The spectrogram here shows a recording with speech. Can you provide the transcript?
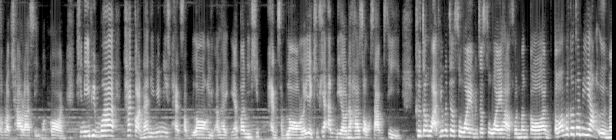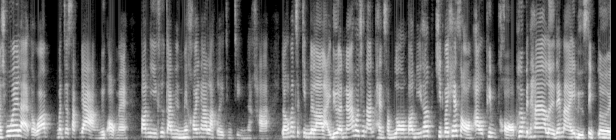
สำหรับชาวราศีมังกร ทีนี้พิมพ์ว่าถ้าก่อนหน้านี้ไม่มีแผนสำรองหรืออะไรอย่างเงี้ยตอนนี้คิดแผนสำรอง แล้วอย่าคิดแค่อันเดียวนะคะ 2 3 4 คือจังหวะที่มันจะซวยมันจะซวยค่ะ คนมังกร แต่ว่ามันก็จะมีอย่างอื่นมาช่วยแหละ แต่ว่ามันจะสักอย่างนึกออกไหม ตอนนี้คือการเงินไม่ค่อยน่ารักเลยจริง ๆนะคะ แล้วก็มันจะกินเวลาหลายเดือนนะ เพราะฉะนั้นแผนสำรองตอนนี้ถ้าคิดไว้แค่ 2 เอาพิมพ์ขอเพิ่มเป็น 5 เลยได้ไหมหรือ 10 เลย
